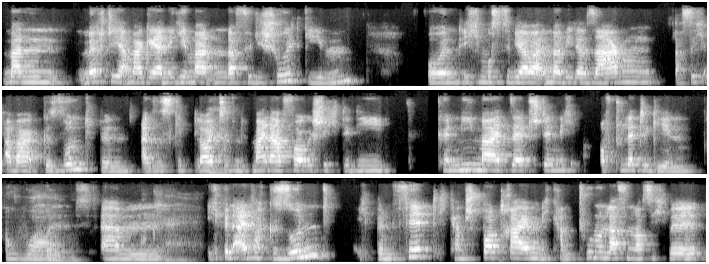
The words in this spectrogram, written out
man möchte ja immer gerne jemanden dafür die Schuld geben. Und ich musste mir aber immer wieder sagen, dass ich aber gesund bin. Also es gibt Leute ja. mit meiner Vorgeschichte, die können niemals selbstständig auf Toilette gehen. Oh, wow. Und, ähm, okay. Ich bin einfach gesund, ich bin fit, ich kann Sport treiben, ich kann tun und lassen, was ich will.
